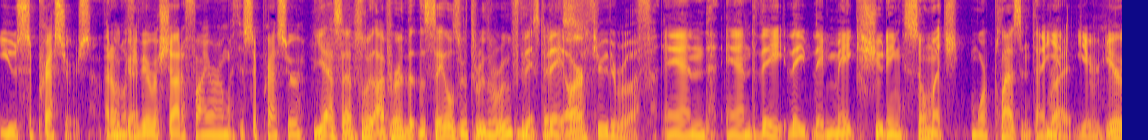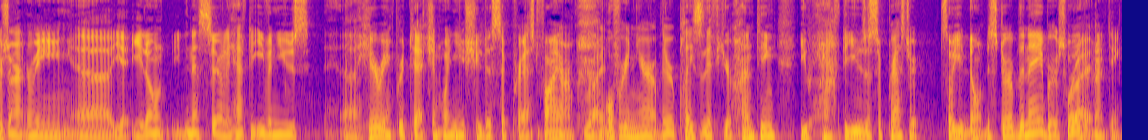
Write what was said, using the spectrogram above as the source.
use suppressors. I don't know if you've ever shot a firearm with a suppressor. Yes, absolutely. I've heard that the sales are through the roof They, these days. they are through the roof, and and they, they, they make shooting so much more pleasant. Uh, you- Right. your ears aren't ringing. Uh, you, you don't necessarily have to even use uh, hearing protection when you shoot a suppressed firearm. Right. Over in Europe, there are places if you're hunting, you have to use a suppressor so you don't disturb the neighbors while Right. you're hunting.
